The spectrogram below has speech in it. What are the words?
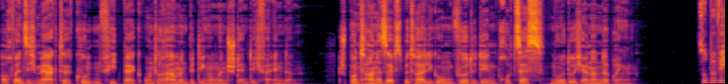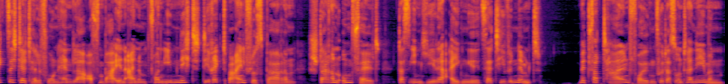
auch wenn sich Märkte, Kundenfeedback und Rahmenbedingungen ständig verändern. Spontane Selbstbeteiligung würde den Prozess nur durcheinander bringen. So bewegt sich der Telefonhändler offenbar in einem von ihm nicht direkt beeinflussbaren, starren Umfeld, das ihm jede Eigeninitiative nimmt. Mit fatalen Folgen für das Unternehmen.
